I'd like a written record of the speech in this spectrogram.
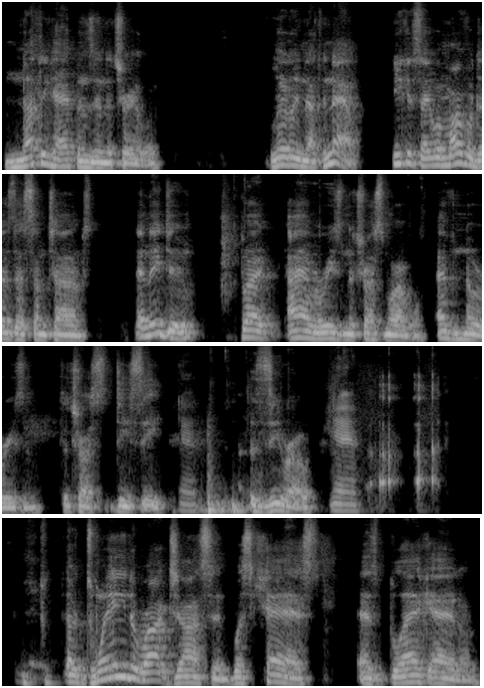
nothing happens in the trailer. Literally nothing. Now, you can say, well, Marvel does that sometimes, and they do, but I have a reason to trust Marvel. I have no reason to trust DC. Yeah, Zero. yeah. Uh, Dwayne The Rock Johnson was cast as Black Adam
